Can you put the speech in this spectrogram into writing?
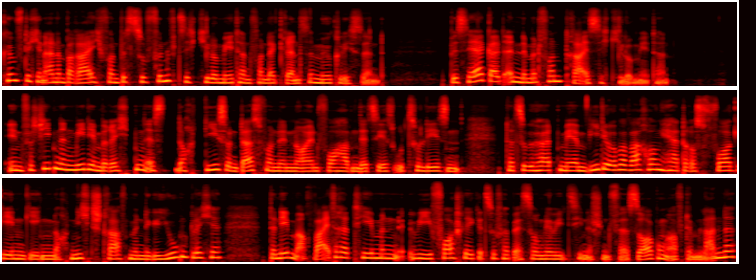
künftig in einem Bereich von bis zu 50 Kilometern von der Grenze möglich sind. Bisher galt ein Limit von 30 Kilometern. In verschiedenen Medienberichten ist noch dies und das von den neuen Vorhaben der CSU zu lesen. Dazu gehört mehr Videoüberwachung, härteres Vorgehen gegen noch nicht strafmündige Jugendliche, daneben auch weitere Themen wie Vorschläge zur Verbesserung der medizinischen Versorgung auf dem Lande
